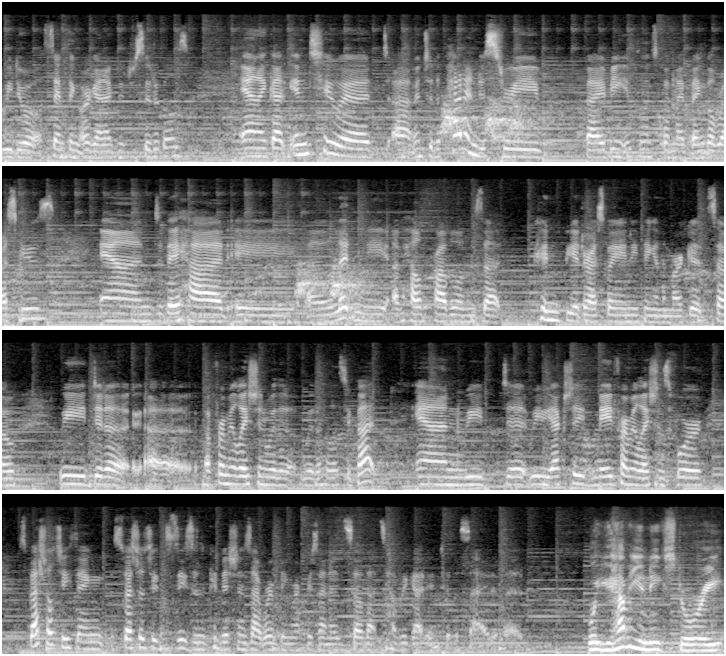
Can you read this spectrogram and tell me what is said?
We do the same thing, organic nutraceuticals. And I got into it, um, into the pet industry by being influenced by my Bengal rescues. And they had a, a litany of health problems that couldn't be addressed by anything in the market. So we did a, a, a formulation with a, with a holistic vet, and we did we actually made formulations for specialty thing, specialty diseases and conditions that weren't being represented. So that's how we got into the side of it. Well, you have a unique story.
